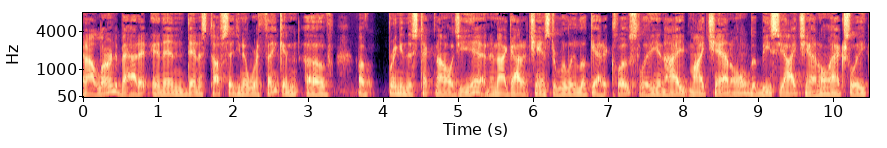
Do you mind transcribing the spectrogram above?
And I learned about it. And then Dennis Tuft said, you know, we're thinking of, of bringing this technology in. And I got a chance to really look at it closely. And I, my channel, the BCI channel, actually,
